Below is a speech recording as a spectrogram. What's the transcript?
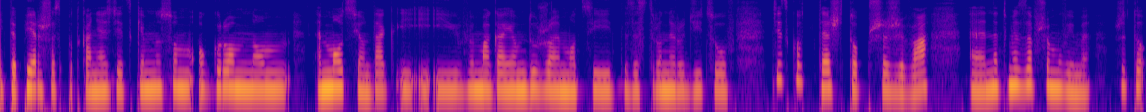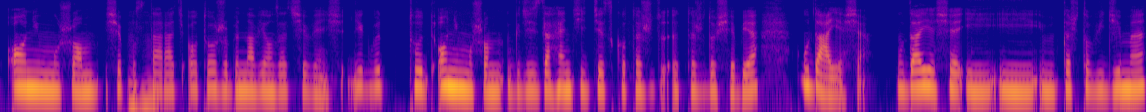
i te pierwsze spotkania z dzieckiem no, są ogromną emocją, tak? I, i, I wymagają dużo emocji ze strony rodziców. Dziecko też to przeżywa. E, Natomiast zawsze mówimy, że to oni muszą się Mhm. postarać o to, żeby nawiązać się więź. Jakby to oni muszą gdzieś zachęcić dziecko też, też do siebie. Udaje się. Udaje się i, i też to widzimy.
